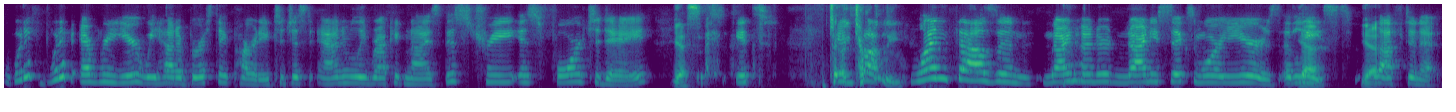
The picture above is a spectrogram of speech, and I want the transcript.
what if what if every year we had a birthday party to just annually recognize this tree is for today? Yes. It's, it's totally 1,996 more years at yeah. least yeah. left in it.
